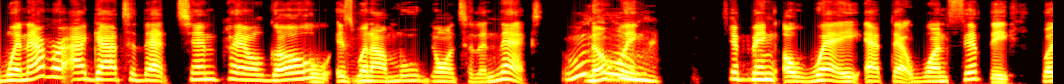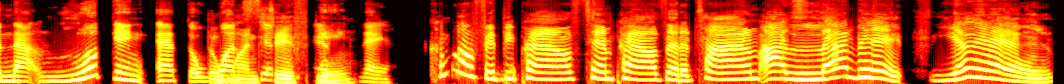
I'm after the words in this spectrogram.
Whenever I got to that 10 pound goal is when I moved on to the next, knowing chipping away at that 150, but not looking at the, The 150 150. Come on, 50 pounds, 10 pounds at a time. I love it. Yes.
